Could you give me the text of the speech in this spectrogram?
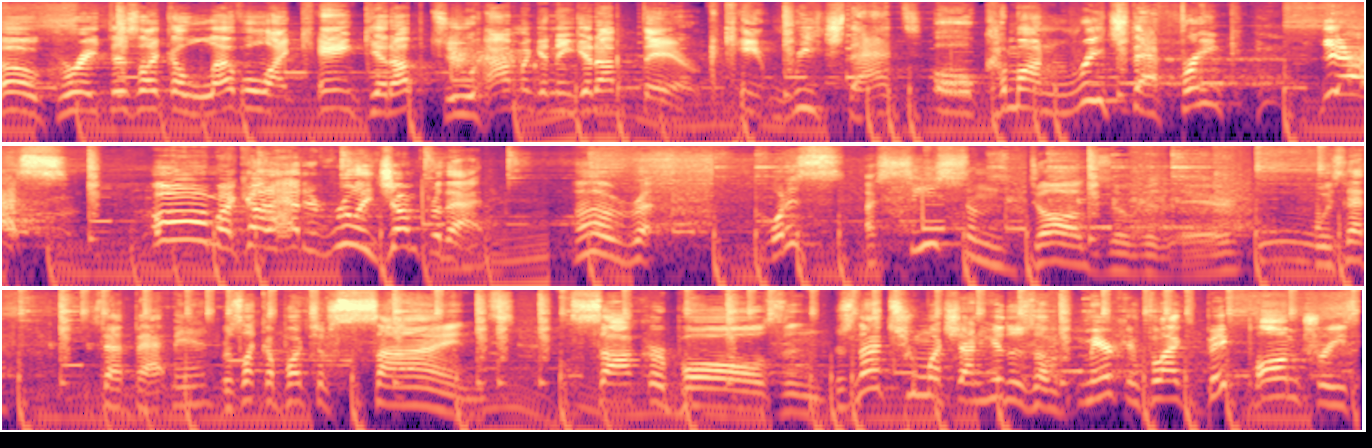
Oh, great. There's like a level I can't get up to. How am I going to get up there? I can't reach that. Oh, come on. Reach that, Frank. Yes! Oh my god, I had to really jump for that. All right. What is... I see some dogs over there. Ooh, is that... Is that Batman? There's like a bunch of signs, soccer balls, and there's not too much down here. There's American flags, big palm trees.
